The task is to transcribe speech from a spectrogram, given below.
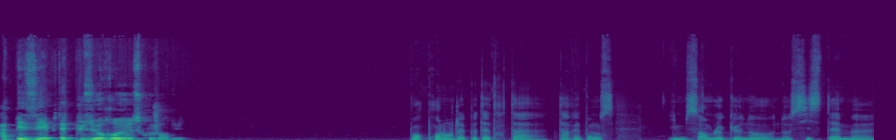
apaisée, peut-être plus heureuse qu'aujourd'hui. Pour prolonger peut-être ta, réponse, il me semble que nos, nos systèmes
